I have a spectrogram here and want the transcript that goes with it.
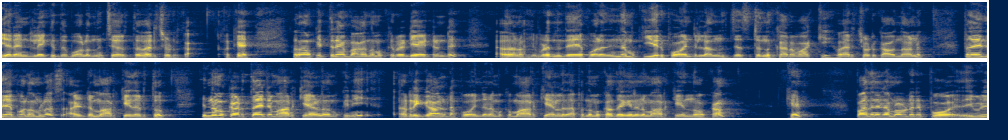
ഈ ഒരു എൻഡിലേക്ക് ഇതുപോലെ ഒന്ന് ചേർത്ത് വരച്ചു കൊടുക്കാം. ഓക്കെ അപ്പോൾ നമുക്ക് ഇത്രയും ഭാഗം നമുക്ക് റെഡി ആയിട്ടുണ്ട്. അതാണോ ഇവിടെ നിന്ന് ഇതേപോലെ ഇനി നമുക്ക് ഈ ഒരു പോയിന്റെല്ലാം ഒന്ന് ജസ്റ്റ് ഒന്ന് കറവാക്കി വരച്ചു കൊടുക്കാവുന്നതാണ്. അപ്പോൾ ഇതേപോലെ നമ്മൾ അടുത്ത് മാർക്ക് ചെയ്തെടുത്തു. ഇനി നമുക്ക് അടുത്തായിട്ട് മാർക്ക് ചെയ്യാനുള്ളത് നമുക്കിനി റിഗാളിന്റെ പോയിന്റാണ് നമുക്ക് മാർക്ക് ചെയ്യാനുള്ളത്. അപ്പോൾ നമുക്ക് അതെങ്ങനെയാണ് മാർക്ക് ചെയ്യുന്നത് നോക്കാം. ഓക്കെ അപ്പോൾ അതിന് നമ്മളിവിടെ ഒരു പോ ഇവിടെ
